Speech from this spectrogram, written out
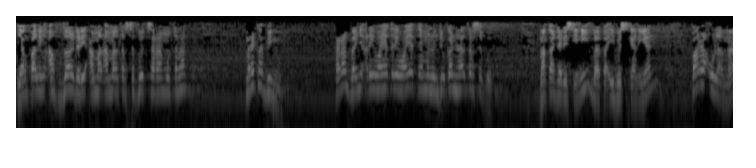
yang paling afdal dari amal-amal tersebut secara mutlak? Mereka bingung. Karena banyak riwayat-riwayat yang menunjukkan hal tersebut. Maka dari sini Bapak Ibu sekalian, para ulama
